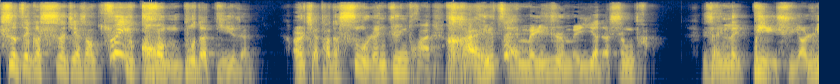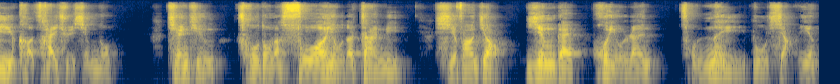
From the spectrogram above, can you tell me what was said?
是这个世界上最恐怖的敌人，而且他的树人军团还在没日没夜的生产，人类必须要立刻采取行动。天庭出动了所有的战力，西方教。应该会有人从内部响应，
